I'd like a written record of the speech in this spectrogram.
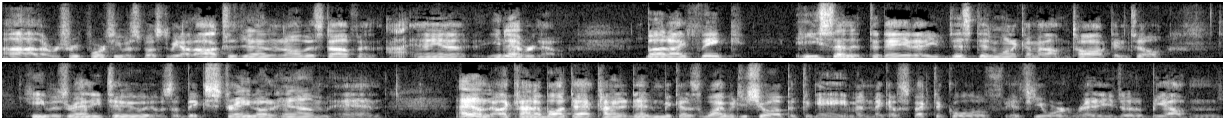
Uh, there was reports he was supposed to be on oxygen and all this stuff, and, I, and you never know. But I think he said it today that he just didn't want to come out and talk until he was ready to. It was a big strain on him, and I don't know. I kind of bought that, kind of didn't, because why would you show up at the game and make a spectacle of if you weren't ready to be out and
